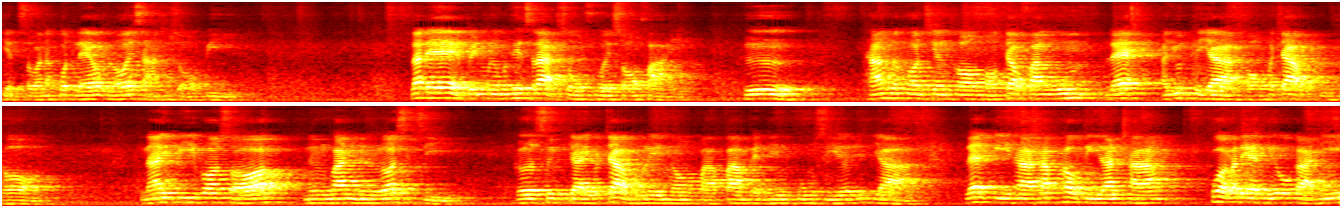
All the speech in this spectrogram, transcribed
เจ็ดสวรรคตแล้ว 132 ปีละแดเป็นเมืองประเทศสราชทรงสวยสองฝ่าย คือทั้งนครเชียงทองของเจ้าฟางงุ้ม และอยุธยาของพระเจ้า อง ในปีพศ 1114 เกิดศึกใหญ่พระเจ้าบุเรงนองป่าบปามแผ่นดินกรุงศรีอยุธยา และกีทาทัพเข้าตีร้านช้าง พวกระแดถือโอกาสนี้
